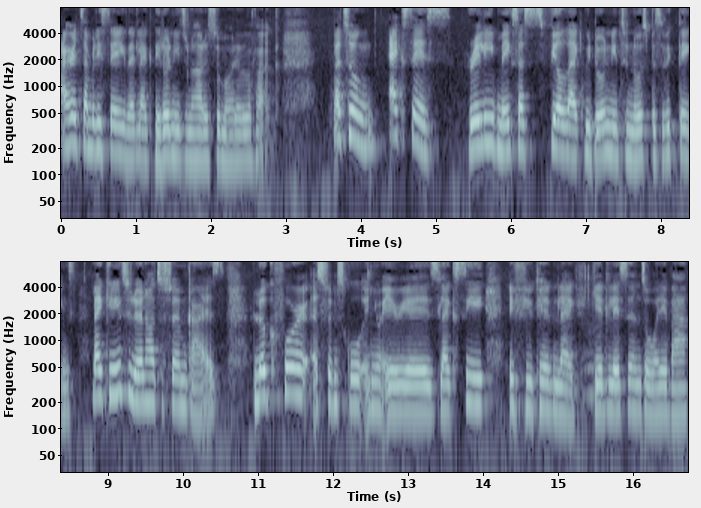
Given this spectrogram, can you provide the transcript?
I heard somebody saying that like they don't need to know how to swim or whatever the fuck. But so access really makes us feel like we don't need to know specific things. Like you need to learn how to swim, guys. Look for a swim school in your areas. Like see if you can like get lessons or whatever.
